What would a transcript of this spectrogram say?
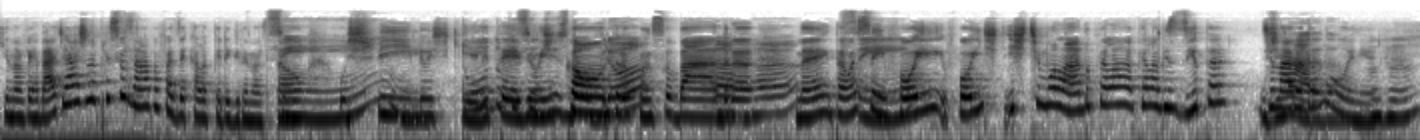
Que na verdade a Arjuna precisava fazer aquela peregrinação. Sim, os filhos, que ele teve que um encontro com Subhadra, uhum, né? Então, assim, sim. assim, foi, foi estimulado pela, pela visita de, de Narada, Narada. Muni. Uhum.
